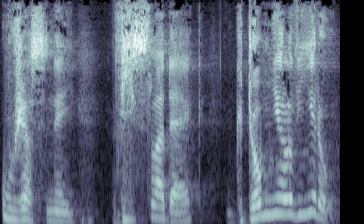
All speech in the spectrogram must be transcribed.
úžasný výsledek. Kdo měl víru?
